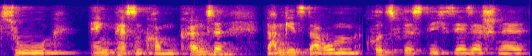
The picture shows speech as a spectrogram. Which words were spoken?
zu Engpässen kommen könnte. Dann geht es darum, kurzfristig sehr, sehr schnell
